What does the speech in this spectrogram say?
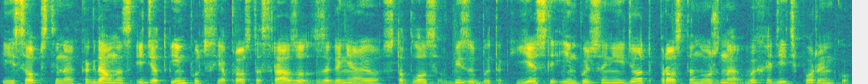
И, собственно, когда у нас идет импульс, я просто сразу загоняю стоп-лосс в безубыток. Если импульса не идет, просто нужно выходить по рынку.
